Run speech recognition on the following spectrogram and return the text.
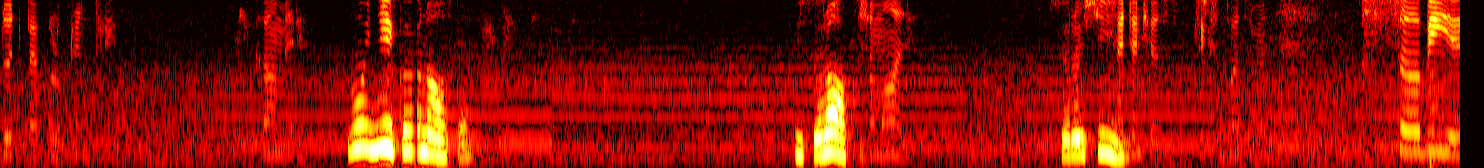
du-te pe acolo printre camere. Nu-i nici în asta. E sărac, Somali. Sărășii. Uite în chest, fix în fața mea. Sabie,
